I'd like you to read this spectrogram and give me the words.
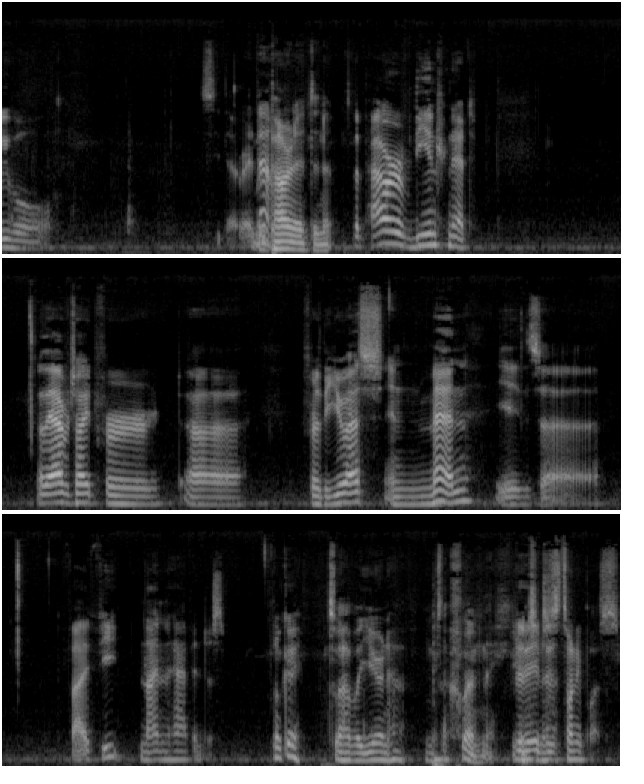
We will see that right The now. power of the internet. the power of the internet. Well, the average height for uh, for the U.S. in men is uh, five feet nine and a half inches. Okay. So I have a year and a half. Well, no, It inch and a is twenty plus.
